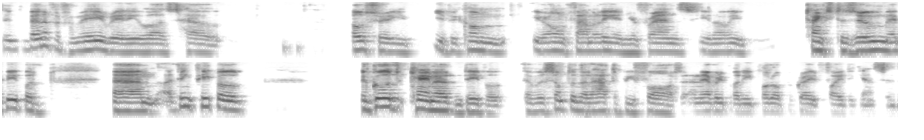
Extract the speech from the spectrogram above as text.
the benefit for me really was how closer you you become your own family and your friends. You know, you, thanks to Zoom maybe, but um, I think people the good came out in people. It was something that had to be fought, and everybody put up a great fight against it.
